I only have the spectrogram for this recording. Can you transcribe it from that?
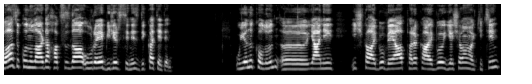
bazı konularda haksızlığa uğrayabilirsiniz. Dikkat edin. Uyanık olun. Yani iş kaybı veya para kaybı yaşamamak için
